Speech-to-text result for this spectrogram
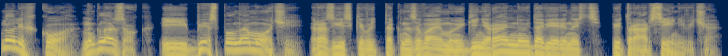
но легко, на глазок и без полномочий разыскивать так называемую генеральную доверенность Петра Арсеньевича.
